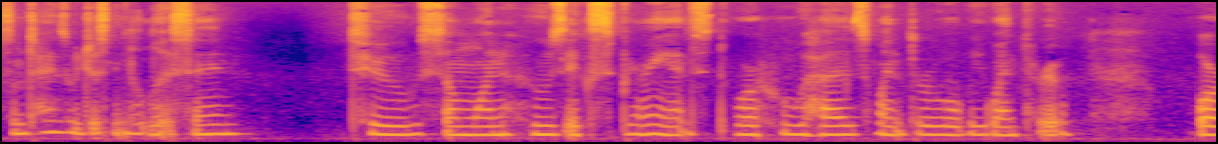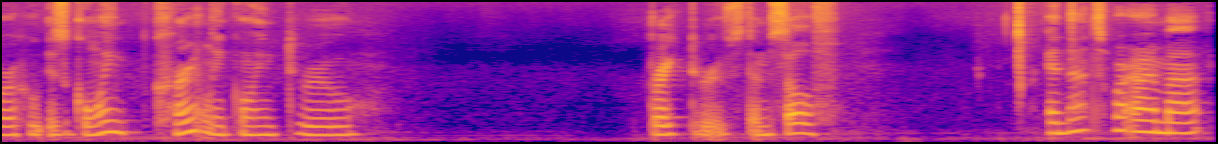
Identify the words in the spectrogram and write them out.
Sometimes we just need to listen to someone who's experienced or who has went through what we went through or who is going currently going through breakthroughs themselves. And that's where I'm at.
